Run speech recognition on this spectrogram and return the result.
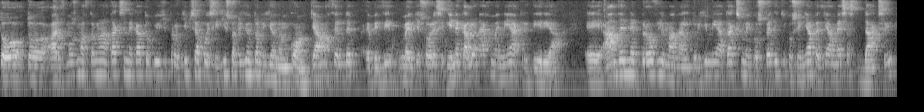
Το, το αριθμός μαθητών ανατάξει είναι κάτι το οποίο έχει προκύψει από εισηγήσεις των ίδιων των υγειονομικών. Και άμα θέλετε, επειδή μερικές φορέ είναι καλό να έχουμε νέα κριτήρια, ε, αν δεν είναι πρόβλημα να λειτουργεί μία τάξη με 25 και 29 παιδιά μέσα στην τάξη,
